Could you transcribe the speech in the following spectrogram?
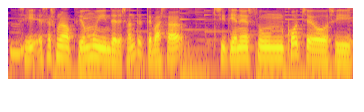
Mm. Sí, esa es una opción muy interesante. Te vas a. Si tienes un coche o si.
